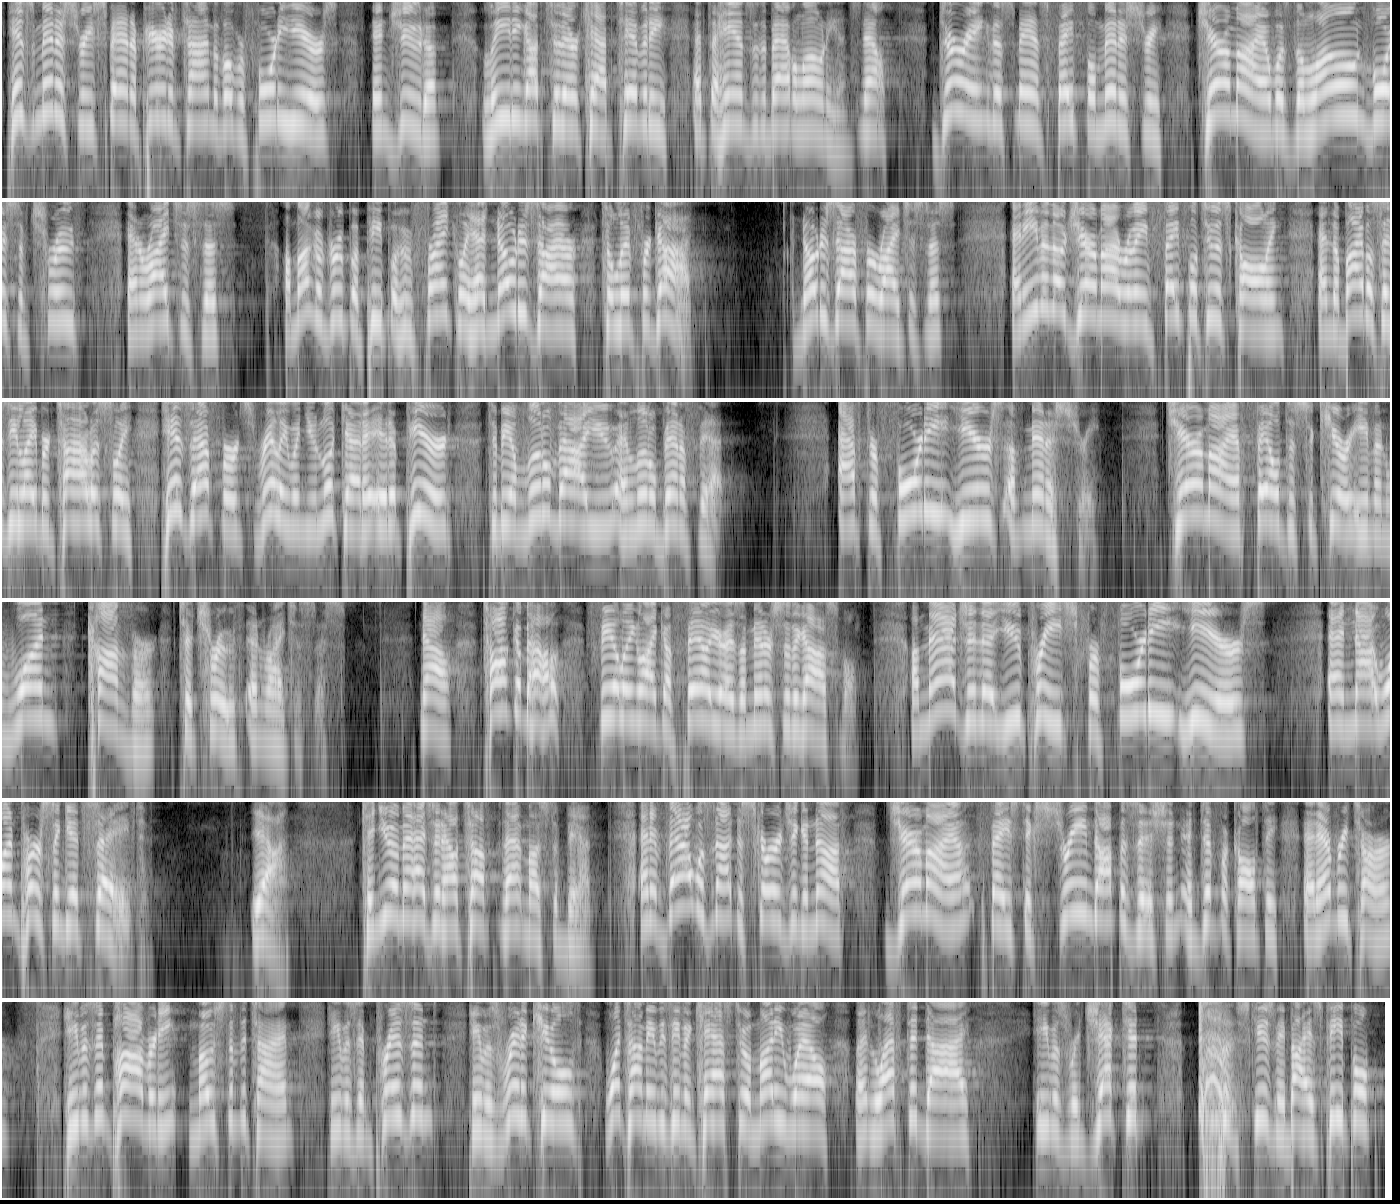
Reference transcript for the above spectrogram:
His ministry spanned a period of time of over 40 years in Judah, leading up to their captivity at the hands of the Babylonians. Now, during this man's faithful ministry, Jeremiah was the lone voice of truth and righteousness among a group of people who, frankly, had no desire to live for God, no desire for righteousness. And even though Jeremiah remained faithful to his calling, and the Bible says he labored tirelessly, his efforts, really, when you look at it, it appeared to be of little value and little benefit. After 40 years of ministry, Jeremiah failed to secure even one convert to truth and righteousness. Now, talk about feeling like a failure as a minister of the gospel. Imagine that you preach for 40 years and not one person gets saved. Yeah. Can you imagine how tough that must have been? And if that was not discouraging enough, Jeremiah faced extreme opposition and difficulty at every turn. He was in poverty most of the time. He was imprisoned. He was ridiculed. One time he was even cast to a muddy well and left to die. He was rejected, excuse me, by his people.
